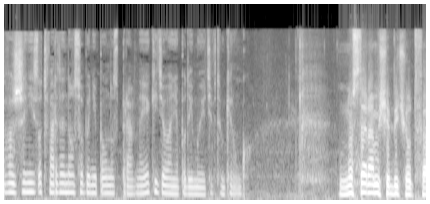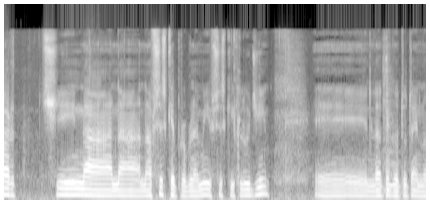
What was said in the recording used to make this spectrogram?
Stowarzyszenie jest otwarte na osoby niepełnosprawne. Jakie działania podejmujecie w tym kierunku? No staramy się być otwarci na, na, na wszystkie problemy i wszystkich ludzi. Yy, dlatego tutaj no,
